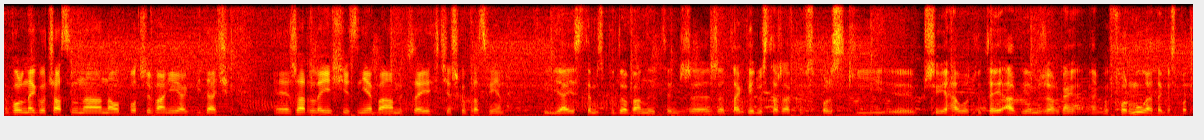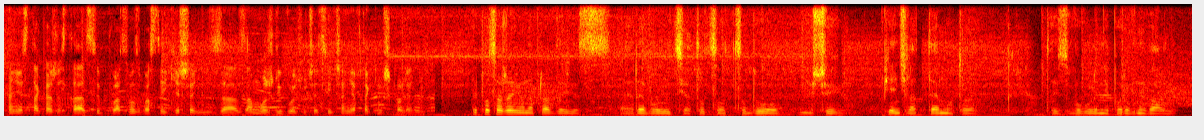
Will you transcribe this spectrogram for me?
wolnego czasu na, na odpoczywanie, jak widać żar leje się z nieba, a my tutaj ciężko pracujemy. Ja jestem zbudowany tym, że, że tak wielu strażaków z Polski y, przyjechało tutaj, a wiem, że jakby formuła tego spotkania jest taka, że strażacy płacą z własnej kieszeni za, za możliwość uczestniczenia w takim szkoleniu. W wyposażeniu naprawdę jest rewolucja. To, co, co było jeszcze 5 lat temu, to, to jest w ogóle nieporównywalne.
